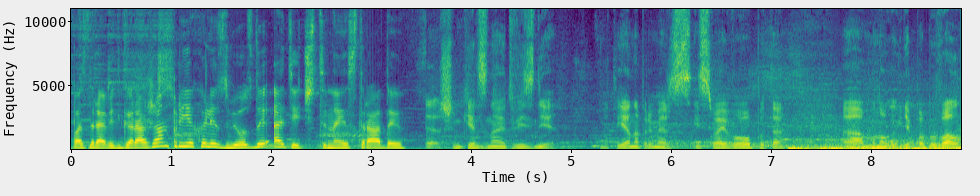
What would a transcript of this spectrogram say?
Поздравить горожан приехали звезды отечественной эстрады. Шимкент знают везде. Вот я, например, из своего опыта а, много где побывал,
